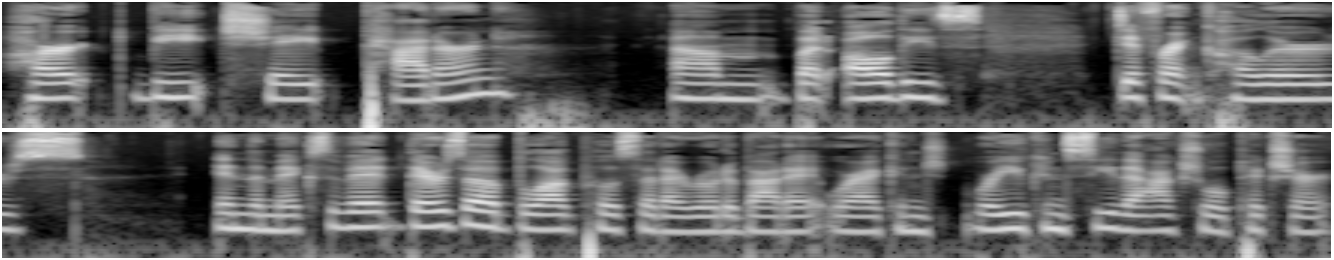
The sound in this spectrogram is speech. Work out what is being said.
heartbeat shape pattern, um, but all these different colors in the mix of it. There's a blog post that I wrote about it where I can where you can see the actual picture.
